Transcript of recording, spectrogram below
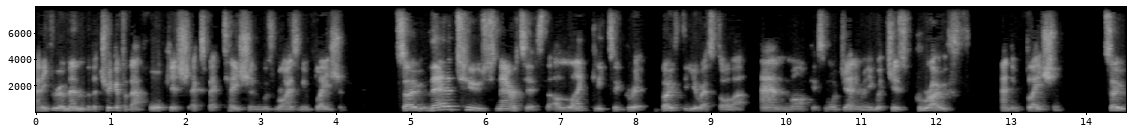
And if you remember, the trigger for that hawkish expectation was rising inflation. So they're the two narratives that are likely to grip both the US dollar and markets more generally, which is growth and inflation. So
